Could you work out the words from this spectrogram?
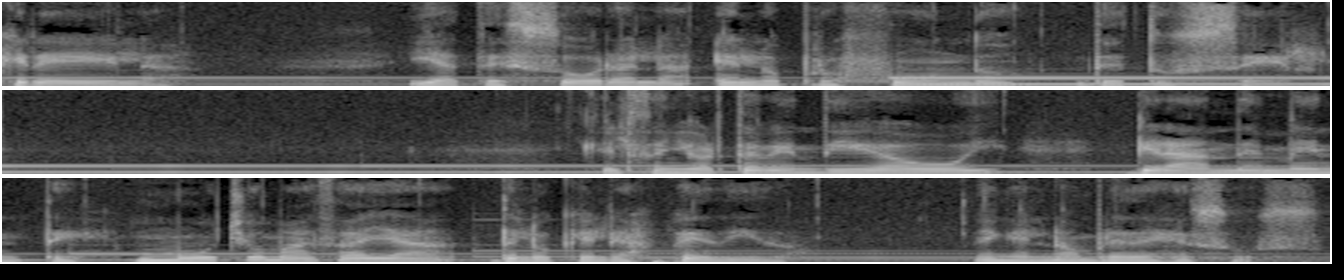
Créela y atesórala en lo profundo de tu ser. Que el Señor te bendiga hoy grandemente, mucho más allá de lo que le has pedido. En el nombre de Jesús.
